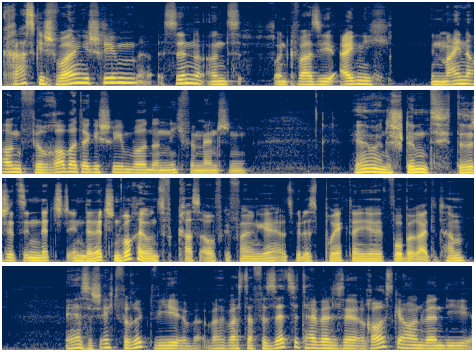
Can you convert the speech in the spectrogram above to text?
krass geschwollen geschrieben sind und, und quasi eigentlich in meinen Augen für Roboter geschrieben wurden und nicht für Menschen. Ja, man, das stimmt. Das ist jetzt in, letzt, in der letzten Woche uns krass aufgefallen, gell, als wir das Projekt da hier vorbereitet haben. Ja, es ist echt verrückt, wie, was da für Sätze teilweise rausgehauen werden, die,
